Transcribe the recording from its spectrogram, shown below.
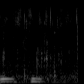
to my feet.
